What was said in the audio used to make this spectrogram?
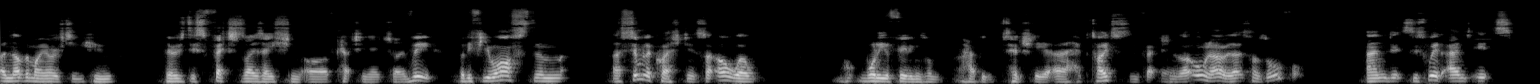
another minority who there is this fetishization of catching HIV. But if you ask them a similar question, it's like, oh well, what are your feelings on having potentially a hepatitis infection? It's like, oh no, that sounds awful. And it's this weird, and it's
